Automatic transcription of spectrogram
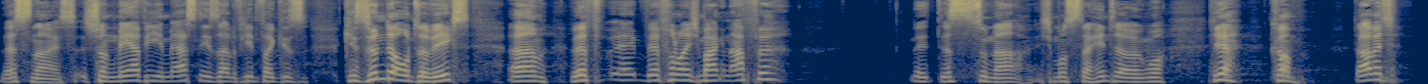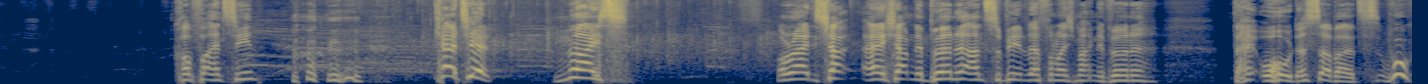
Das ist nice. Ist schon mehr wie im ersten. Ihr seid auf jeden Fall ges gesünder unterwegs. Ähm, wer, wer, von euch mag einen Apfel? Nee, das ist zu nah. Ich muss dahinter irgendwo. Hier, komm. David. Kopf einziehen. Catch it. Nice. Alright, ich habe äh, ich hab eine Birne anzubieten. Wer von euch mag eine Birne? Oh, das ist aber jetzt. Woo.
